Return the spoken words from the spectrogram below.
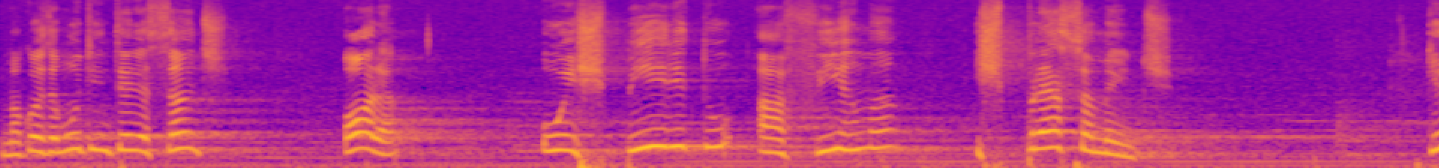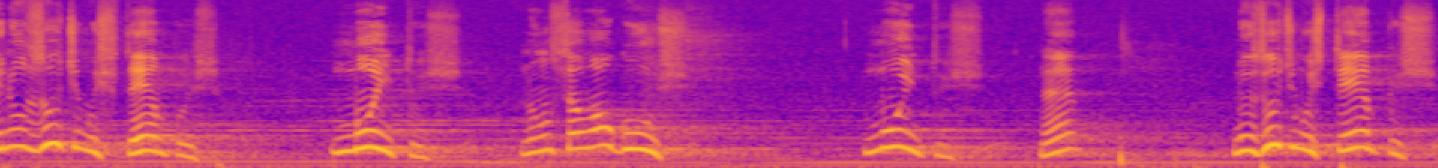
uma coisa muito interessante. Ora, o Espírito afirma expressamente que nos últimos tempos muitos, não são alguns, muitos, né? Nos últimos tempos,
